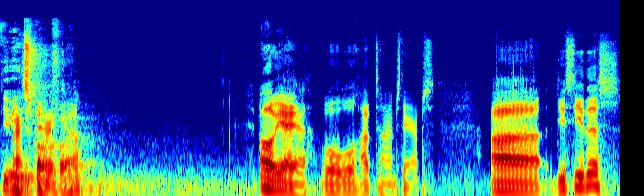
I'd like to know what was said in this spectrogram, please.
You mean we Spotify? Oh yeah, yeah. We'll we'll have timestamps. Uh, do you see this?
